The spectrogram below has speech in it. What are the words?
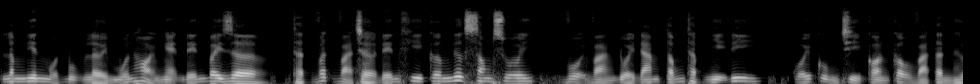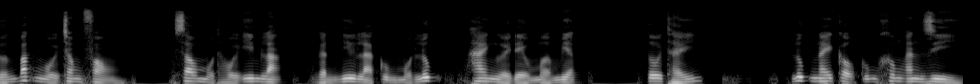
Lâm Niên một bụng lời muốn hỏi nghẹn đến bây giờ, thật vất vả chờ đến khi cơm nước xong xuôi, vội vàng đuổi đám tống thập nhị đi, cuối cùng chỉ còn cậu và Tần Hướng Bắc ngồi trong phòng. Sau một hồi im lặng, gần như là cùng một lúc, hai người đều mở miệng. Tôi thấy, lúc nãy cậu cũng không ăn gì,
